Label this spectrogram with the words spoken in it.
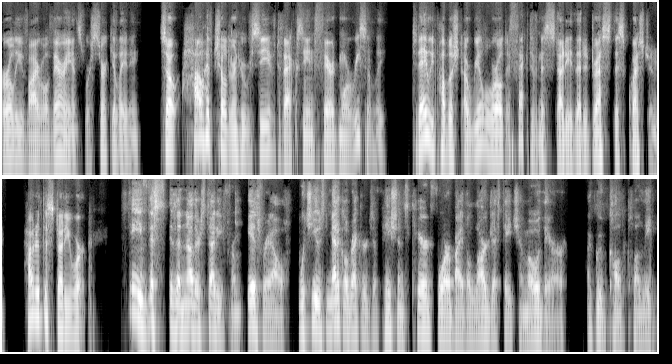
early viral variants were circulating. So, how have children who received vaccine fared more recently? Today, we published a real world effectiveness study that addressed this question. How did the study work? Steve, this is another study from Israel, which used medical records of patients cared for by the largest HMO there, a group called Clalit.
